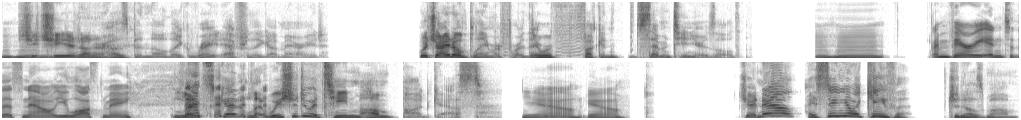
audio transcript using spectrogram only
Mhm. She cheated on her husband though, like right after they got married. Which I don't blame her for. They were fucking 17 years old. Mm-hmm. I'm very into this now. You lost me. Let's get let, we should do a teen mom podcast. Yeah, yeah. Jenelle, I seen you at Kieffer. Jenelle's mom.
